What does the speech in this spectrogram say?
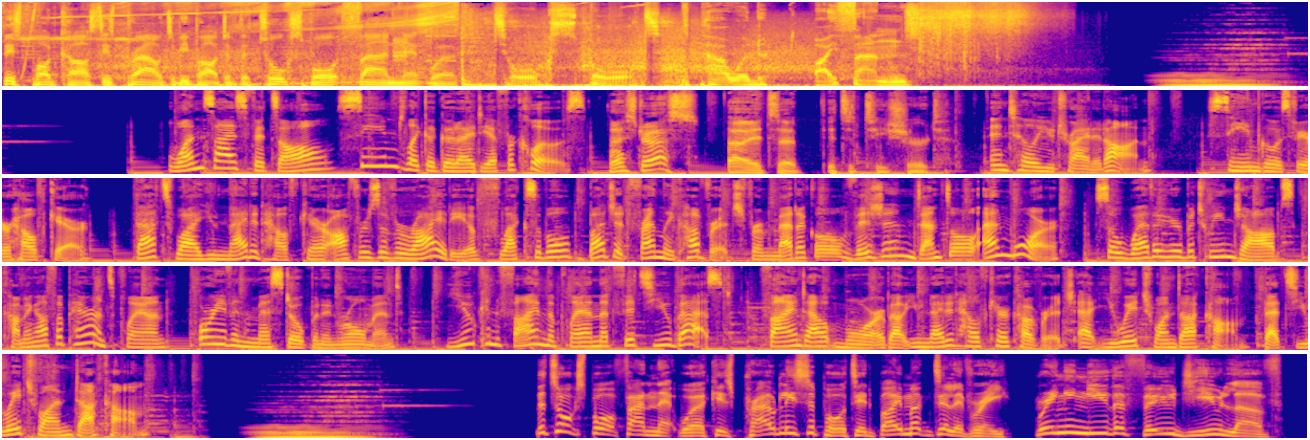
This podcast is proud to be part of the TalkSport Fan Network. TalkSport. Powered by fans. One size fits all seemed like a good idea for clothes. Nice dress. Uh, it's a it's a t-shirt. Until you tried it on. Same goes for your healthcare. That's why United Healthcare offers a variety of flexible, budget friendly coverage for medical, vision, dental, and more. So, whether you're between jobs, coming off a parent's plan, or even missed open enrollment, you can find the plan that fits you best. Find out more about United Healthcare coverage at uh1.com. That's uh1.com. The Talksport Fan Network is proudly supported by McDelivery, bringing you the food you love.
